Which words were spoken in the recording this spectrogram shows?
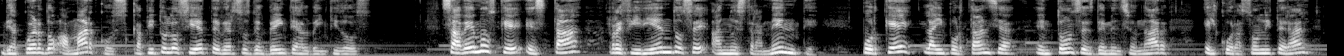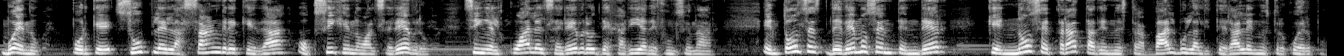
de acuerdo a Marcos capítulo 7 versos del 20 al 22. Sabemos que está refiriéndose a nuestra mente. ¿Por qué la importancia entonces de mencionar el corazón literal? Bueno, porque suple la sangre que da oxígeno al cerebro, sin el cual el cerebro dejaría de funcionar. Entonces debemos entender que no se trata de nuestra válvula literal en nuestro cuerpo.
